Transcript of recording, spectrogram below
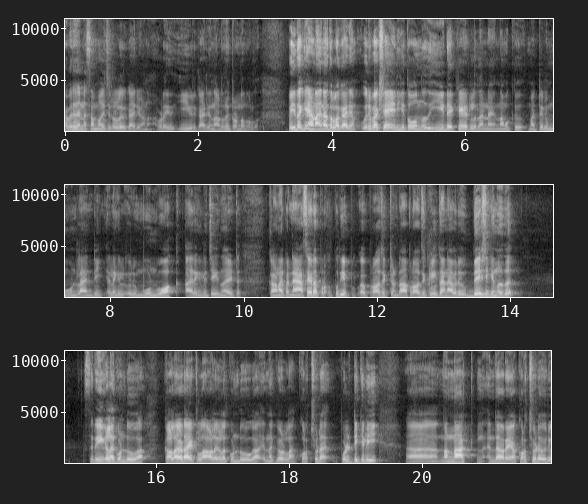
അവർ തന്നെ സമ്മതിച്ചിട്ടുള്ള ഒരു കാര്യമാണ് അവിടെ ഈ ഒരു കാര്യം നടന്നിട്ടുണ്ടെന്നുള്ളത്. അപ്പോൾ ഇതൊക്കെയാണ് അതിനകത്തുള്ള കാര്യം. ഒരു പക്ഷേ എനിക്ക് തോന്നുന്നത് ഈ ഡെക്കേഡിൽ തന്നെ നമുക്ക് മറ്റൊരു മൂൺ ലാൻഡിങ് അല്ലെങ്കിൽ ഒരു മൂൺ വാക്ക് ആരെങ്കിലും ചെയ്യുന്നതായിട്ട് കാണാം. ഇപ്പോൾ നാസയുടെ പുതിയ പ്രോജക്റ്റ് ഉണ്ട്. ആ പ്രോജക്റ്റിൽ തന്നെ അവർ ഉദ്ദേശിക്കുന്നത് സ്ത്രീകളെ കൊണ്ടുപോവുക കളേർഡ് ആയിട്ടുള്ള ആളുകളെ കൊണ്ടുപോവുക എന്നൊക്കെയുള്ള കുറച്ചുകൂടെ പൊളിറ്റിക്കലി നന്നാ എന്താ പറയുക കുറച്ചുകൂടെ ഒരു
